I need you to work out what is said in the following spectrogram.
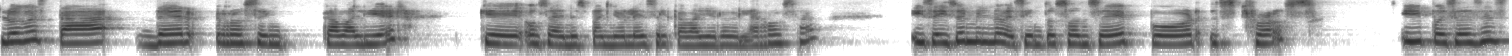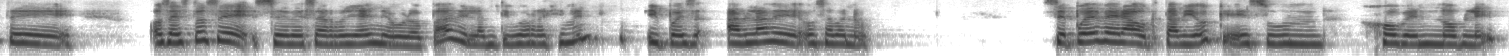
Luego está Der Rosenkavalier, que, o sea, en español es El Caballero de la Rosa, y se hizo en 1911 por Strauss. Y pues es este, o sea, esto se, se desarrolla en Europa del antiguo régimen y pues habla de, o sea, bueno, se puede ver a Octavio, que es un joven noble,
